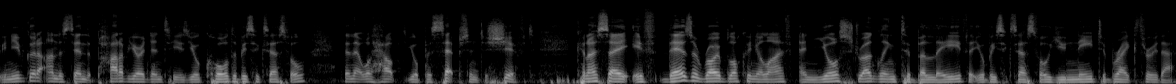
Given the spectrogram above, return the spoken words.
And you've got to understand that part of your identity is you're called to be successful, then that will help your perception to shift. Can I say, if there's a roadblock in your life and you're struggling to believe that you'll be successful, you need to break through that.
